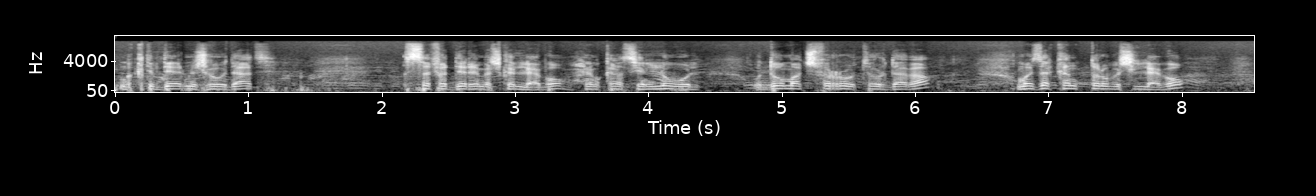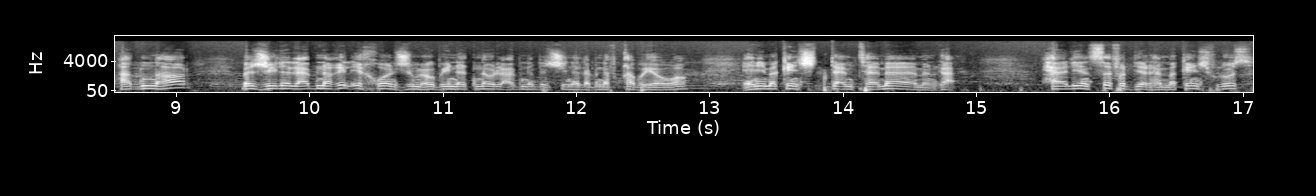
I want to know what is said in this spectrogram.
المكتب داير مجهودات الصفر ديالهم باش كنلعبوا حنا مكلاصيين الأول و deux matchs في ال retour دابا. ومازال كنطلوا باش نلعبوا هذا النهار باش جينا لعبنا غير الإخوان جمعوا بيناتنا ولعبنا باش جينا لعبنا في قابويه هو. يعني ما كاينش الدعم تماما كاع. حاليا صفر درهم ما كاينش فلوس.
